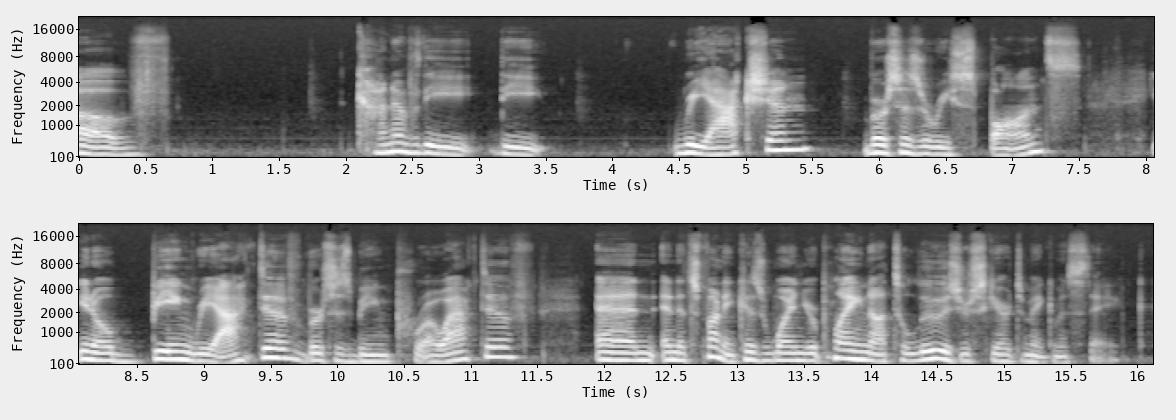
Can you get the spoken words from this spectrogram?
of kind of the the reaction versus a response, you know, being reactive versus being proactive. And and it's funny because when you're playing not to lose, you're scared to make a mistake.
